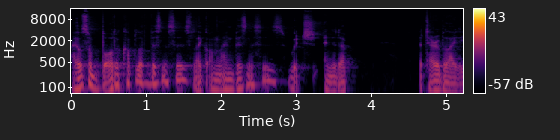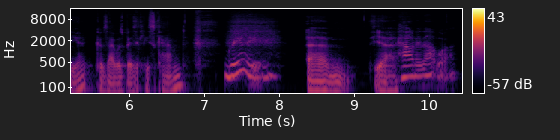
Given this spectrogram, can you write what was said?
I also bought a couple of businesses, like online businesses, which ended up a terrible idea because I was basically scammed. Really? um, yeah. How did that work?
